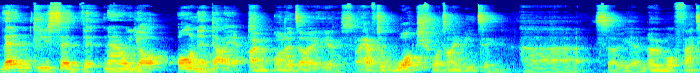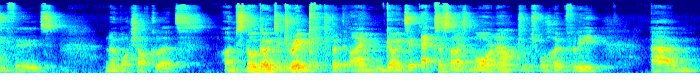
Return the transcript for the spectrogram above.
then you said that now you're on a diet. I'm on a diet, yes. I have to watch what I'm eating. Uh, so, yeah, no more fatty foods, no more chocolates. I'm still going to drink, but I'm going to exercise more now, which will hopefully um,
